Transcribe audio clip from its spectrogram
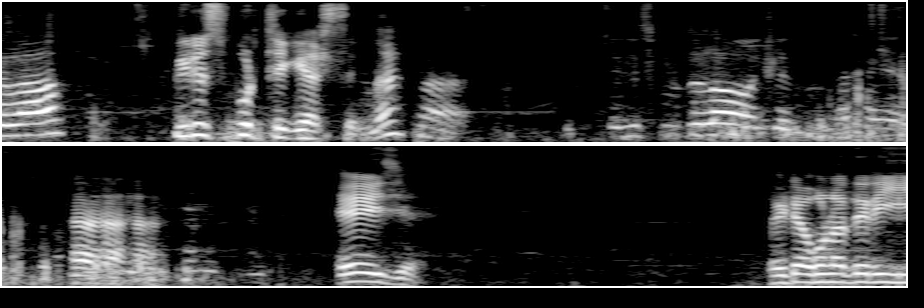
জেলা। পিরোজপুর থেকে আসছেন না? হ্যাঁ। হ্যাঁ হ্যাঁ হ্যাঁ। এই যে এটা ওনাদেরই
